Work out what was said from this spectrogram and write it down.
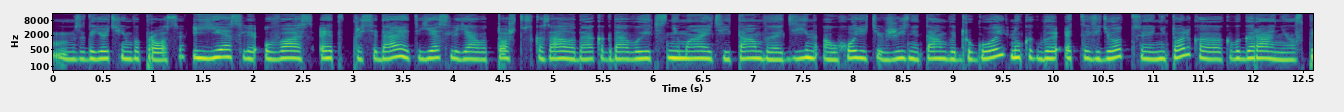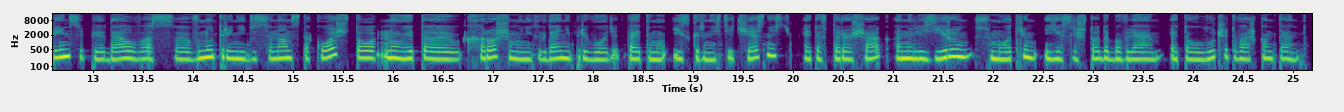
задаете им вопросы. И если у вас это проседает, если я вот то, что сказала, да, когда вы снимаете, и там вы один, а уходите в жизни, там вы другой, ну, как бы это ведет э, не только к выгоранию, а в принципе, да, у вас э, внутренний диссонанс такой, что, ну, это к хорошему никогда не приводит. Поэтому искренность и честность — это второй шаг. Анализируем, смотрим, и если что, добавляем. Это улучшит ваш контент.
